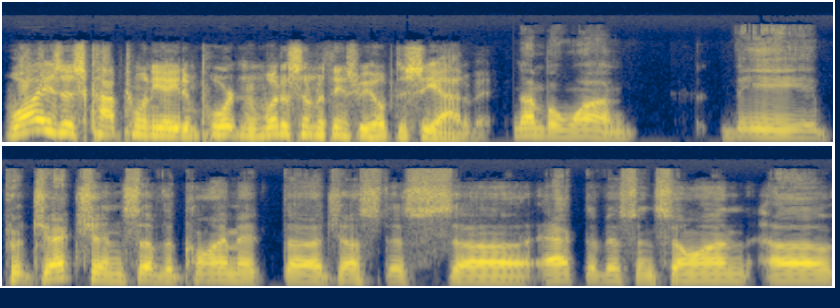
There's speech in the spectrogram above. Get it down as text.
why is this COP28 important and what are some of the things we hope to see out of it? Number one, the projections of the climate uh, justice uh, activists and so on uh,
